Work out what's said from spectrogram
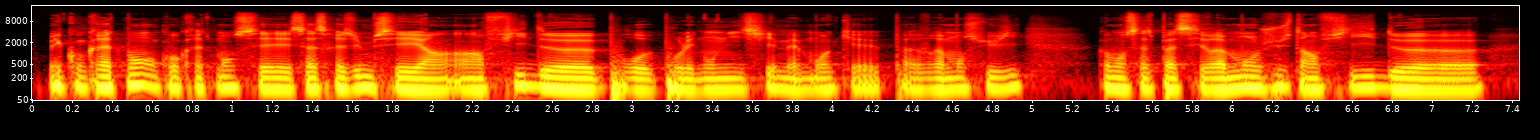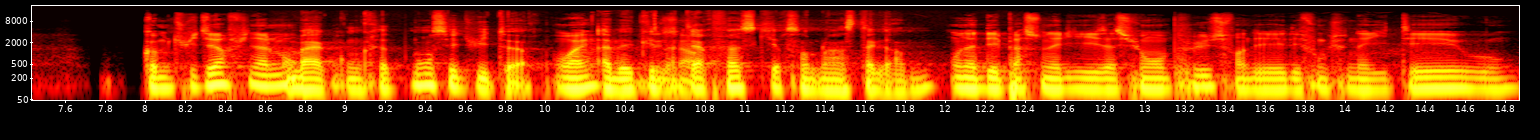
mais concrètement, concrètement ça se résume, c'est un, feed pour, pour les non-initiés, même moi qui n'ai pas vraiment suivi. Comment ça se passe? C'est vraiment juste un feed comme Twitter finalement bah, Concrètement, c'est Twitter. Ouais, avec une interface qui ressemble à Instagram. On a des personnalisations en plus, enfin des, fonctionnalités ou...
